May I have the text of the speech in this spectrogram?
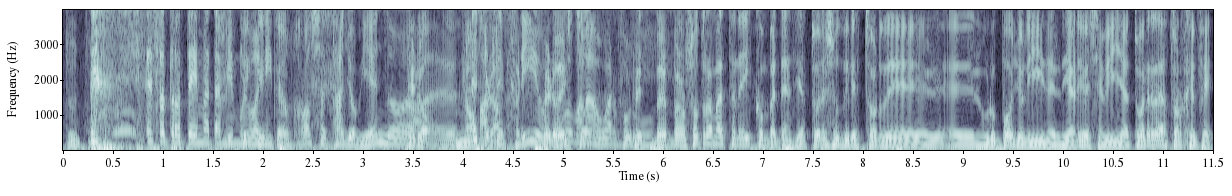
tú- Ese es otro tema también muy bonito. que, José, está lloviendo, Pero eh, no, pero, hace frío, pero ¿cómo esto, van a jugar fútbol? Pero, pero- pero vosotros además tenéis competencias. Tú eres subdirector del grupo Yolí, del diario de Sevilla, tú eres redactor jefe.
